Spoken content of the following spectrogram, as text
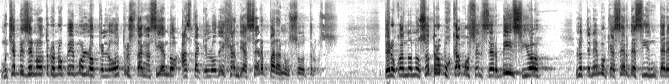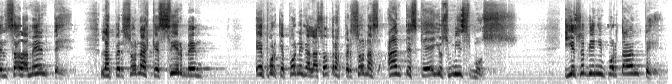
Muchas veces nosotros no vemos lo que los otros están haciendo hasta que lo dejan de hacer para nosotros. Pero cuando nosotros buscamos el servicio, lo tenemos que hacer desinteresadamente. Las personas que sirven es porque ponen a las otras personas antes que ellos mismos. Y eso es bien importante.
